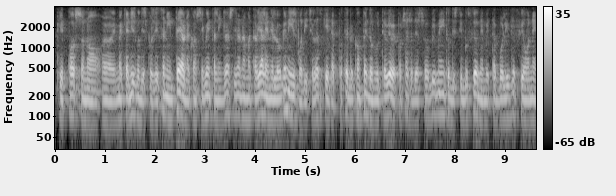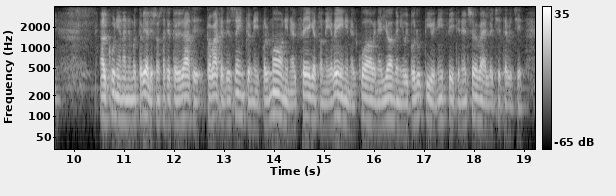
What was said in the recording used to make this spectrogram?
che possono, eh, il meccanismo di esposizione interna conseguente all'ingresso di nanomateriali nell'organismo, dice la scheda, potrebbe comprendere un ulteriore processo di assorbimento, distribuzione e metabolizzazione. Alcuni nanomateriali sono stati trovati, trovati ad esempio nei polmoni, nel fegato, nei reni, nel cuore, negli organi riproduttivi, nei feti, nel cervello, eccetera, eccetera.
